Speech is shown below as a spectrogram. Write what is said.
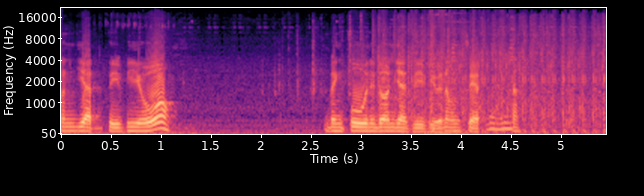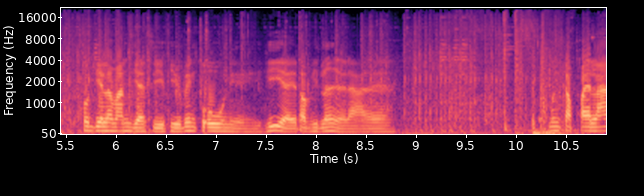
มันเหยียดสีผิวเบงกูนี่โดนเหยียดสีผิวนะมึงเสร็จนะพวกเยอรมันเหยียดสีผิวเบงกูนี่ที่ไอ้ตอมพิลเลอร์ด่าเลยมึงกลับไปละ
